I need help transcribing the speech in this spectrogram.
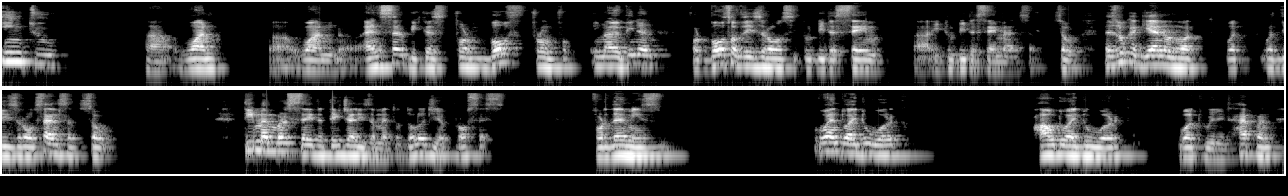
into uh, one uh, one answer because for both, from, from in my opinion, for both of these roles, it will be the same. Uh, it will be the same answer. So let's look again on what what what these roles answer. So team members say that agile is a methodology, a process. For them is when do I do work? How do I do work? what will it happen?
